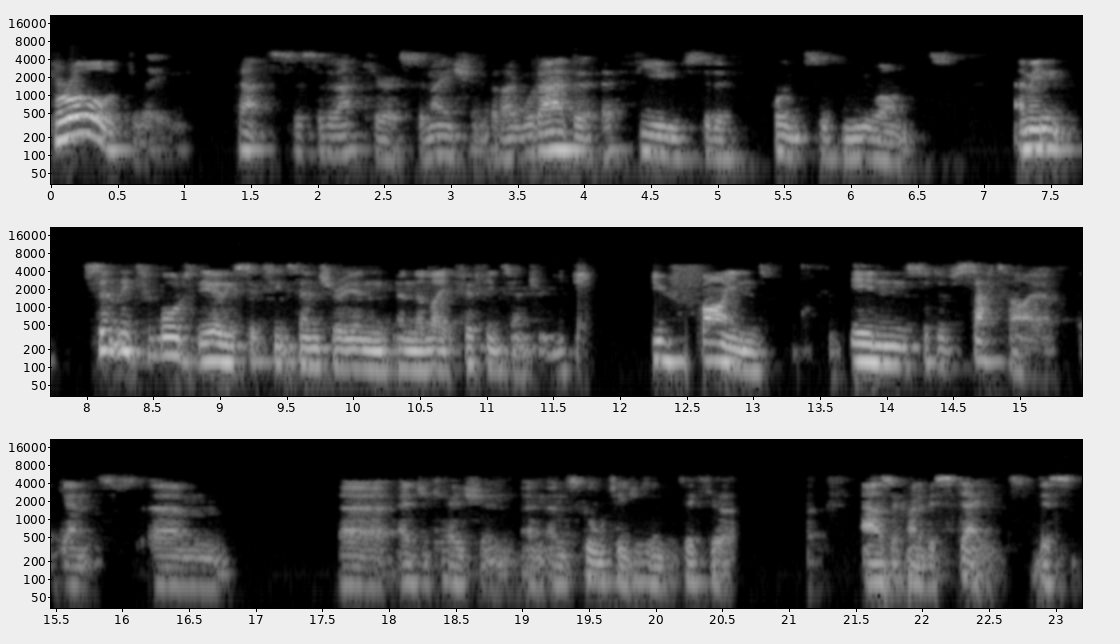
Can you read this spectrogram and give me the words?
broadly that's a sort of accurate summation, but I would add a, a few sort of points of nuance. I mean, certainly towards the early 16th century and, and the late 15th century, you, you find in sort of satire against um, uh, education and, and, school teachers in particular as a kind of estate, this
